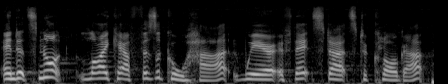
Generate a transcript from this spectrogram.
And it's not like our physical heart, where if that starts to clog up,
